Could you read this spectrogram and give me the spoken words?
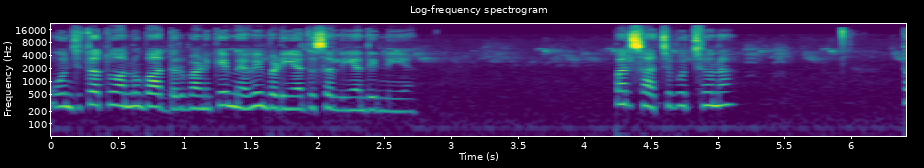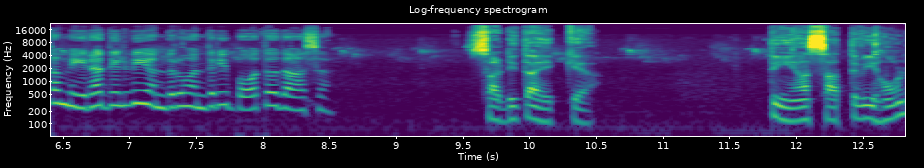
ਉਂਝ ਤਾਂ ਤੁਹਾਨੂੰ ਬਾਦਰ ਬਣ ਕੇ ਮੈਂ ਵੀ ਬੜੀਆਂ ਤਸੱਲੀਆਂ ਦਿੰਨੀ ਆ। ਪਰ ਸੱਚ ਪੁੱਛੋ ਨਾ ਤਾਂ ਮੇਰਾ ਦਿਲ ਵੀ ਅੰਦਰੋਂ ਅੰਦਰ ਹੀ ਬਹੁਤ ਉਦਾਸ ਆ। ਸਾਡੀ ਤਾਂ ਇੱਕ ਆ। ਧੀਆਂ ਸੱਤ ਵੀ ਹੋਣ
